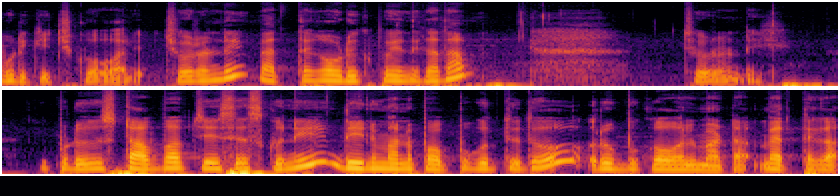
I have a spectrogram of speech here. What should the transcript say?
ఉడికించుకోవాలి. చూడండి మెత్తగా ఉడికిపోయింది కదా. చూడండి ఇప్పుడు స్టవ్ ఆఫ్ చేసేసుకుని దీన్ని మన పప్పు గుత్తితో రుబ్బుకోవాలన్నమాట మెత్తగా.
